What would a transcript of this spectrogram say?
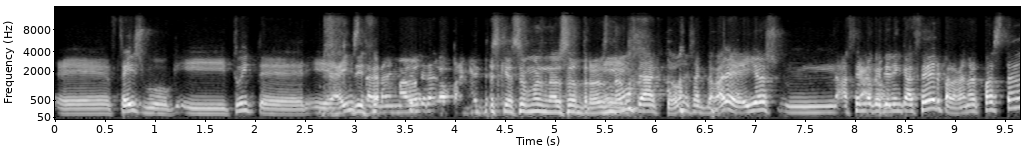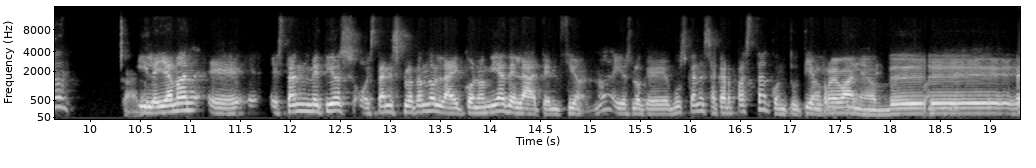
eh, Facebook y Twitter y Instagram, etcétera, los paquetes que somos nosotros, ¿no? Exacto, exacto. Vale, ellos mm, hacen lo que tienen que hacer para ganar pasta y le llaman, eh, están metidos o están explotando la economía de la atención, ¿no? Ellos lo que buscan es sacar pasta con tu tiempo. rebaño. E,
